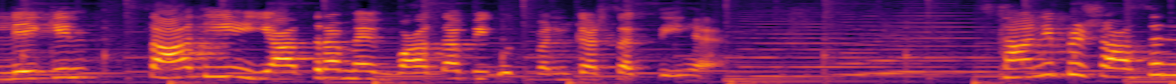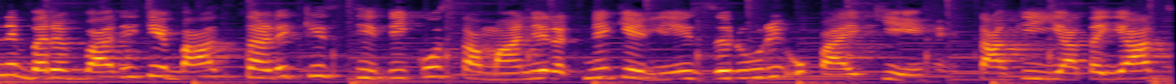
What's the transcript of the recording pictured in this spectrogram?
लेकिन साथ ही यात्रा में बाधा भी उत्पन्न कर सकती है। स्थानीय प्रशासन ने बर्फबारी के बाद सड़क की स्थिति को सामान्य रखने के लिए ज़रूरी उपाय किए हैं, ताकि यातायात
